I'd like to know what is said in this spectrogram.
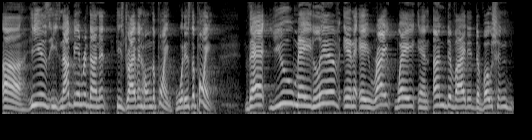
Uh, he is, he's not being redundant. He's driving home the point. What is the point? That you may live in a right way in undivided devotion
